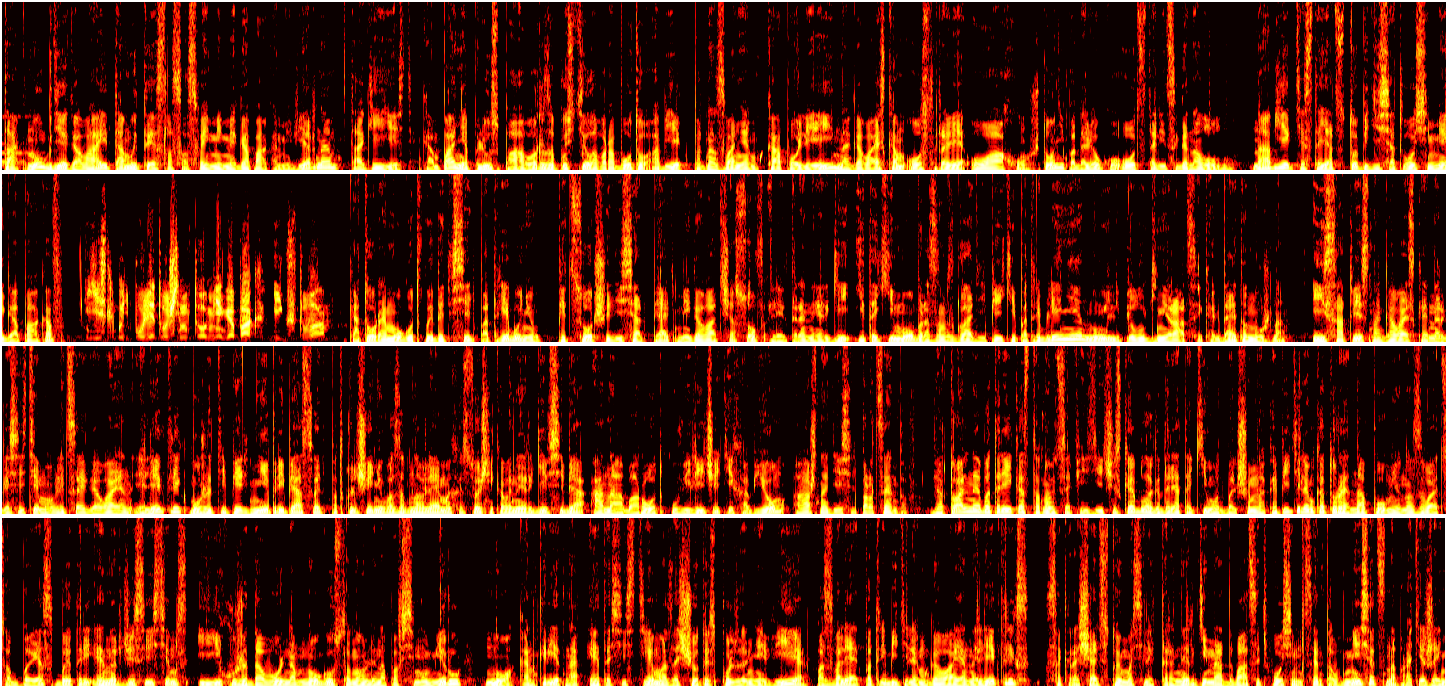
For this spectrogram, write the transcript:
Так, ну где Гавайи, там и Тесла со своими мегапаками, верно? Так и есть. Компания Plus Power запустила в работу объект под названием Каполей на гавайском острове Оаху, что неподалеку от столицы Гонолулу. На объекте стоят 158 мегапаков, если быть более точным, то мегапак X2, которые могут выдать в сеть по требованию 565 мегаватт-часов электроэнергии и таким образом сгладить пики потребления, ну или пилу генерации, когда это нужно. И, соответственно, гавайская энергосистема в лице Gawaiian Electric может теперь не препятствовать подключению возобновляемых источников энергии в себя, а наоборот увеличить их объем аж на 10%. Виртуальная батарейка становится физической благодаря таким вот большим накопителям, которые, напомню, называются BESS Battery Energy Systems, и их уже довольно много установлено по всему миру, но конкретно эта система за счет использования VIA позволяет потребителям Gawaiian Electric сокращать стоимость электроэнергии на 28 центов в месяц на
